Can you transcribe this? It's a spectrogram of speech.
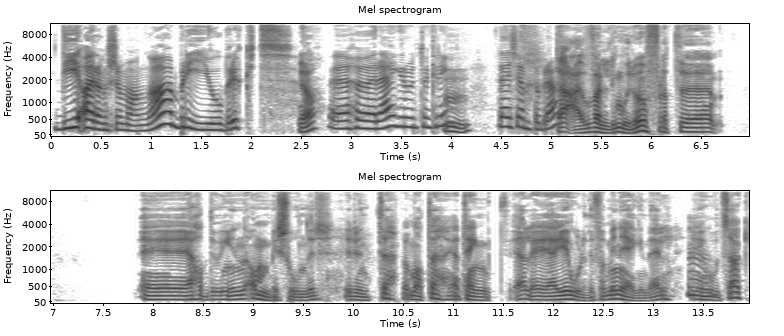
De arrangementene blir jo brukt, Ja. eh, hører jeg, rundt omkring. Mm. Det er kjempebra. Det er jo veldig moro, for at eh, jeg hadde jo ingen ambisjoner rundt det, på en måte. Jeg tenkte, eller jeg gjorde det for min egen del, i Mm. hovedsak.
